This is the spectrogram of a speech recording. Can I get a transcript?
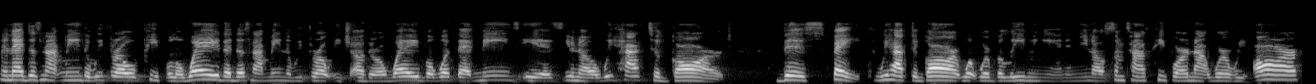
And that does not mean that we throw people away. That does not mean that we throw each other away. But what that means is, you know, we have to guard this faith. We have to guard what we're believing in. And, you know, sometimes people are not where we are.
